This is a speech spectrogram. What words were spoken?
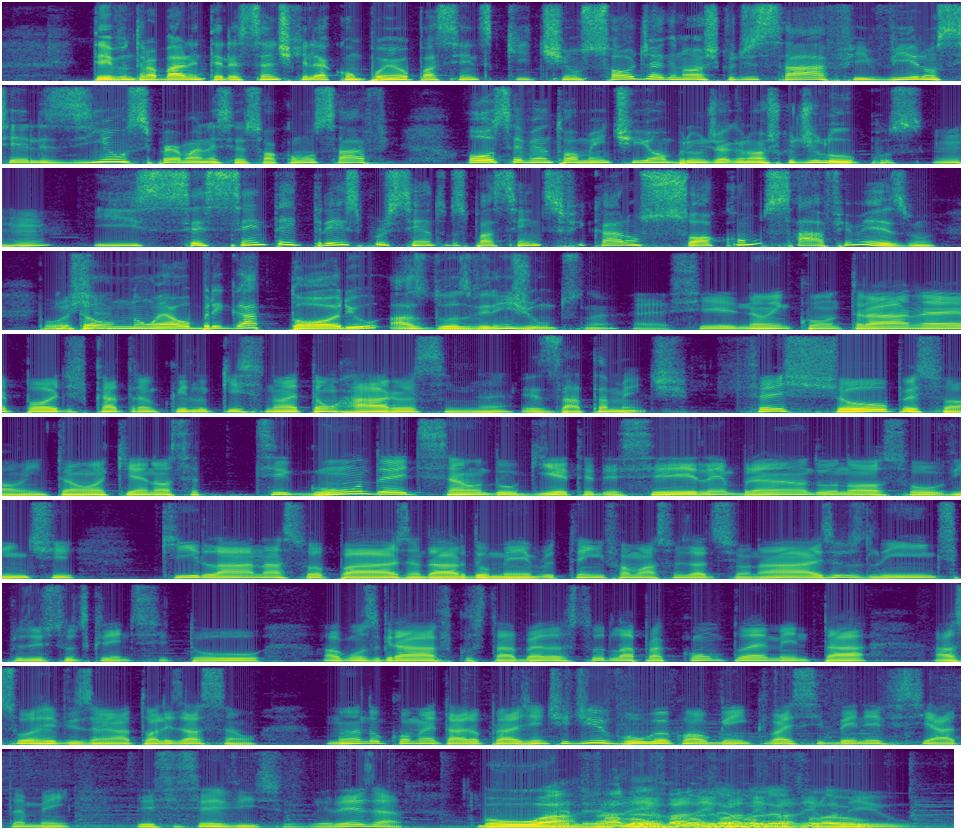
Teve um trabalho interessante que ele acompanhou pacientes que tinham só o diagnóstico de SAF e viram se eles iam se permanecer só como SAF ou se eventualmente iam abrir um diagnóstico de lupus. Uhum. E 63% dos pacientes ficaram só como SAF mesmo. Poxa, Então não é obrigatório as duas virem juntos, né? é, se não encontrar, né, pode ficar tranquilo que isso não é tão raro assim, né? Exatamente. Fechou, pessoal. Então aqui é a nossa segunda edição do Guia TDC. Lembrando o nosso ouvinte que lá na sua página da área do membro tem informações adicionais, os links para os estudos que a gente citou, alguns gráficos, tabelas, tudo lá para complementar a sua revisão e atualização. Manda um comentário para a gente e divulga com alguém que vai se beneficiar também desse serviço, beleza? Boa, Beleza. falou, valeu, falou, valeu, falou. valeu, valeu. valeu.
